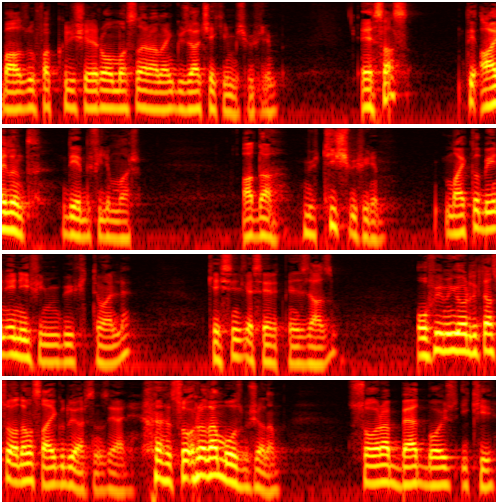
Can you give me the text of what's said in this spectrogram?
bazı ufak klişeleri olmasına rağmen güzel çekilmiş bir film. Esas The Island diye bir film var. Ada. Müthiş bir film. Michael Bay'in en iyi filmi büyük ihtimalle. Kesinlikle seyretmeniz lazım. O filmi gördükten sonra adama saygı duyarsınız yani. Sonradan bozmuş adam. Sonra Bad Boys 2.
